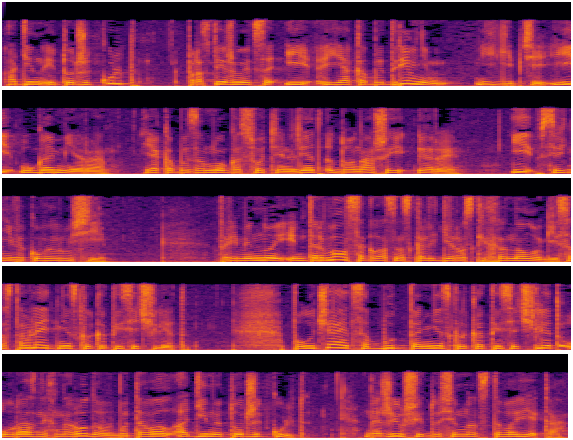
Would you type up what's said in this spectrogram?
один и тот же культ прослеживается и якобы древнем Египте, и у Гомера, якобы за много сотен лет до нашей эры, и в средневековой Руси. Временной интервал, согласно скаллигеровской хронологии, составляет несколько тысяч лет. Получается, будто несколько тысяч лет у разных народов бытовал один и тот же культ, доживший до 17 века.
